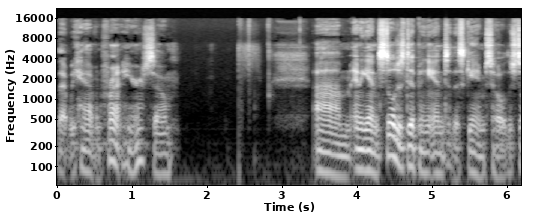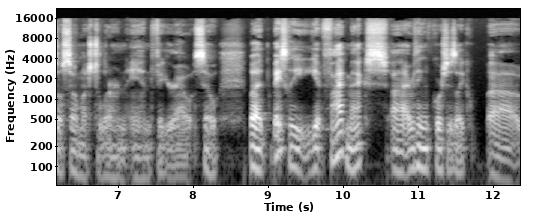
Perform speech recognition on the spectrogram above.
that we have in front here. So um, and again, still just dipping into this game, so there's still so much to learn and figure out. So, but basically, you get five mechs. Uh, everything, of course, is like uh,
